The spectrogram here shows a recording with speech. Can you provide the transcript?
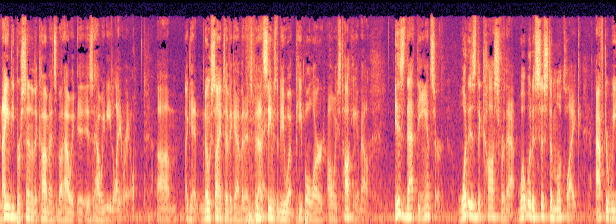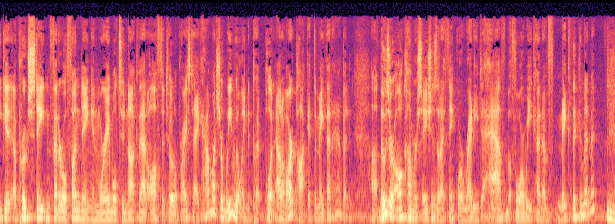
90% of the comments about how we, is how we need light rail. Um, again, no scientific evidence, but that seems to be what people are always talking about. Is that the answer? what is the cost for that? What would a system look like? After we get approach state and federal funding and we're able to knock that off the total price tag, how much are we willing to put, put out of our pocket to make that happen? Uh, those are all conversations that I think we're ready to have before we kind of make the commitment. Mm.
